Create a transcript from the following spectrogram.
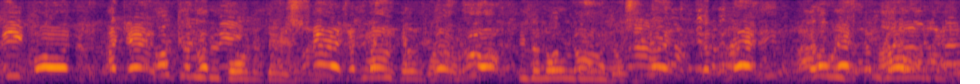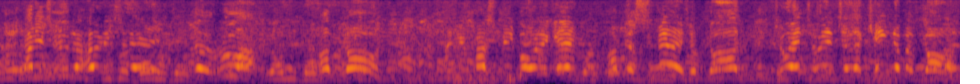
be born again. How can he be born again? Spirit of God, the. Ruach He's an old man. the Spirit, the breath, the No, he's- he's an old man. That is who the Holy Spirit, the Ruach of God. And you must be born again of the Spirit of God to enter into the kingdom of God.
